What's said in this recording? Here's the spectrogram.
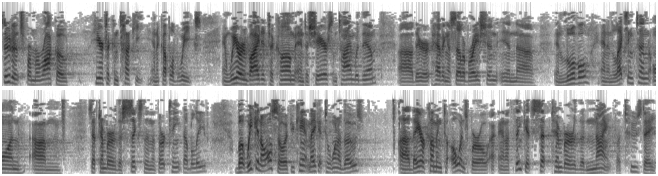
students from Morocco here to Kentucky in a couple of weeks, and we are invited to come and to share some time with them. Uh, they're having a celebration in in Louisville and in Lexington on um, September the 6th and the 13th, I believe. But we can also, if you can't make it to one of those, uh, they are coming to Owensboro, and I think it's September the 9th, a Tuesday.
